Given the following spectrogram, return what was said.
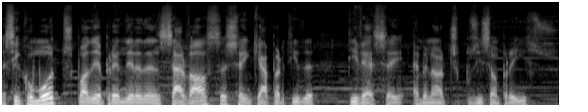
Assim como outros podem aprender a dançar valsas sem que à partida tivessem a menor disposição para isso.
